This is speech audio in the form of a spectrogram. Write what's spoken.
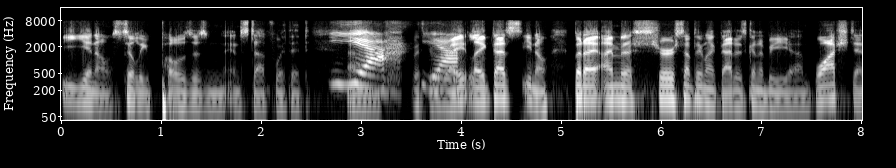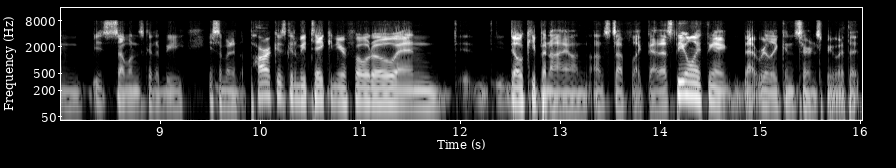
you know silly poses and, and stuff with it yeah. with it, yeah. right? Like that's you know, but I, I'm uh, sure something like that is going to be um, watched, and someone's going to be, someone in the park is going to be taking your photo, and uh, they'll keep an eye on on stuff like that. That's the only thing I, that really concerns me with it.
